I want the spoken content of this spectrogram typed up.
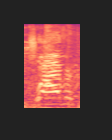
Driver.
